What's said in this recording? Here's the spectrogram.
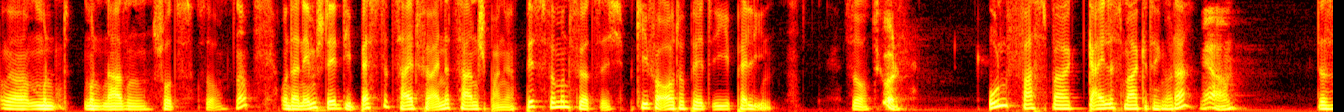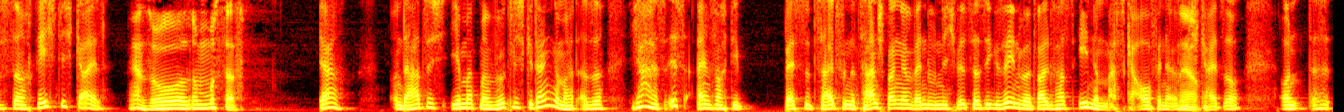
äh, Mund- Mund-Nasenschutz, so. Ne? Und daneben steht die beste Zeit für eine Zahnspange. Bis 45. Kieferorthopädie Berlin. So. Ist gut. Unfassbar geiles Marketing, oder? Ja. Das ist doch richtig geil. Ja, so, so muss das. Ja. Und da hat sich jemand mal wirklich Gedanken gemacht. Also, ja, es ist einfach die beste Zeit für eine Zahnspange, wenn du nicht willst, dass sie gesehen wird, weil du hast eh eine Maske auf in der Öffentlichkeit so. Und das ist,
